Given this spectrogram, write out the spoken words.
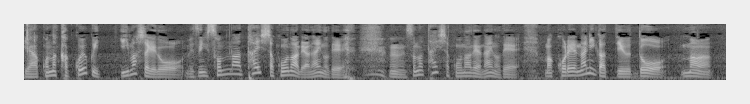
いや、こんなかっこよく言いましたけど、別にそんな大したコーナーではないので うん、そんな大したコーナーではないので、まあ、これ何かっていうと、まあ、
